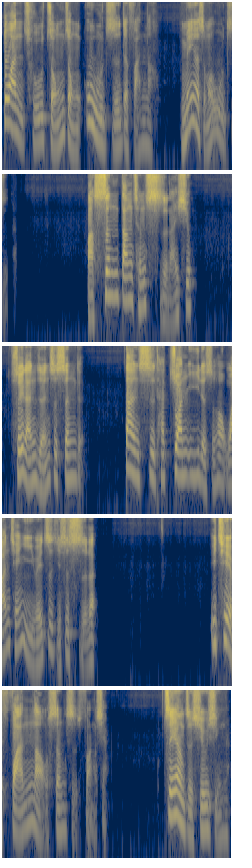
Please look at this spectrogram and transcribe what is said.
断除种种物质的烦恼，没有什么物质。把生当成死来修，虽然人是生的，但是他专一的时候，完全以为自己是死了，一切烦恼生死放下，这样子修行啊，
